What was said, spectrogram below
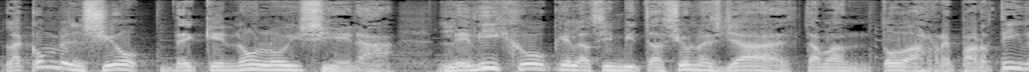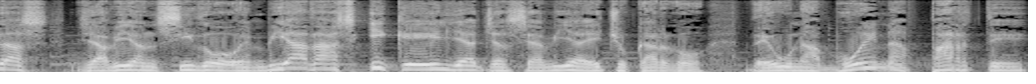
la convenció de que no lo hiciera. Le dijo que las invitaciones ya estaban todas repartidas, ya habían sido enviadas y que ella ya se había hecho cargo de una buena parte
